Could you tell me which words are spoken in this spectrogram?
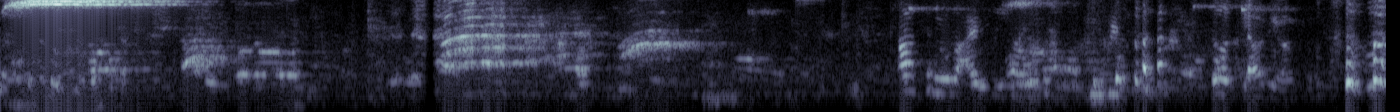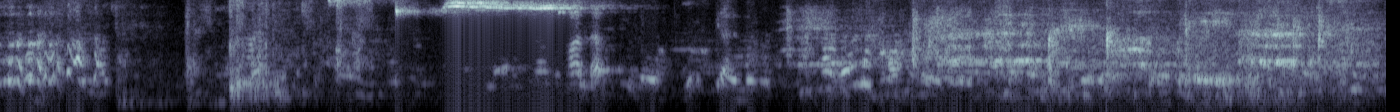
二十多万，哈哈哈哈哈哈！啊，来，恭喜你，那我呢？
